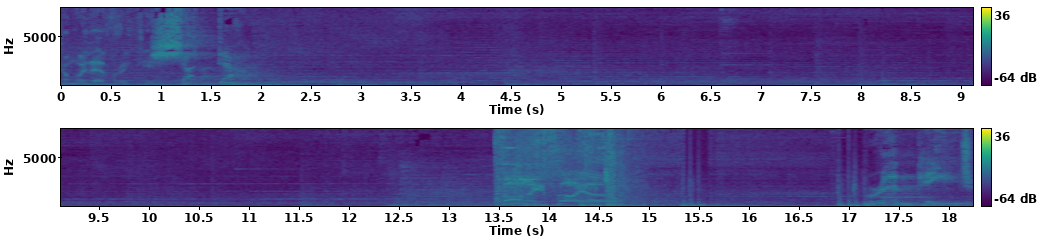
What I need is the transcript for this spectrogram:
Him with everything. Shut down. Holy fire! Rampage.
